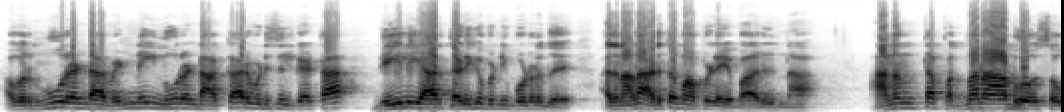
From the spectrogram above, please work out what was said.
அவர் நூறண்டா வெண்ணெய் நூறண்டா அக்கார் விடிசில் கேட்டா டெய்லி யார் தளிகை பண்ணி போடுறது? அதனால அடுத்த மாப்பிள்ளைய பாருன்னா அனந்த பத்மநாபோசௌ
